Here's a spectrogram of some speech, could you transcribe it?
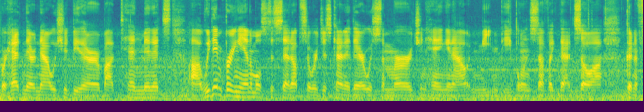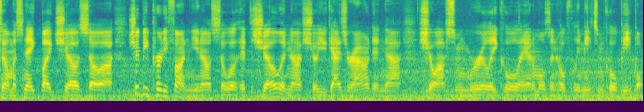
we're heading there now. We should be there in about 10 minutes. Uh, we didn't bring animals to set up, so we're just kind of there with some merch and hanging out and meeting people and stuff like that. So uh, going to film a Snake Bytes show. So should be pretty fun, you know. So we'll hit the show and uh, show you guys around and uh, show off some really cool animals and hopefully meet some cool people.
